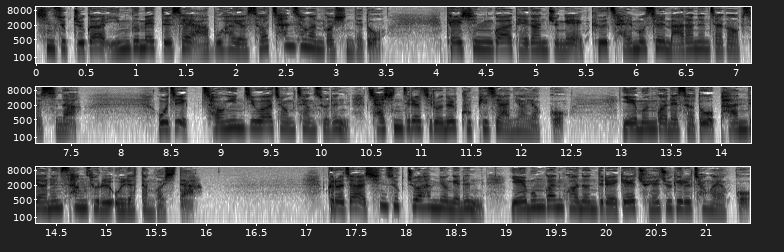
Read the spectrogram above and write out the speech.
신숙주가 임금의 뜻에 아부하여서 찬성한 것인데도 대신과 대간 중에 그 잘못을 말하는 자가 없었으나 오직 정인지와 정창소는 자신들의 지론을 굽히지 아니하였고 예문관에서도 반대하는 상소를 올렸던 것이다. 그러자 신숙주와 한 명에는 예문관 관원들에게 죄주기를 청하였고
